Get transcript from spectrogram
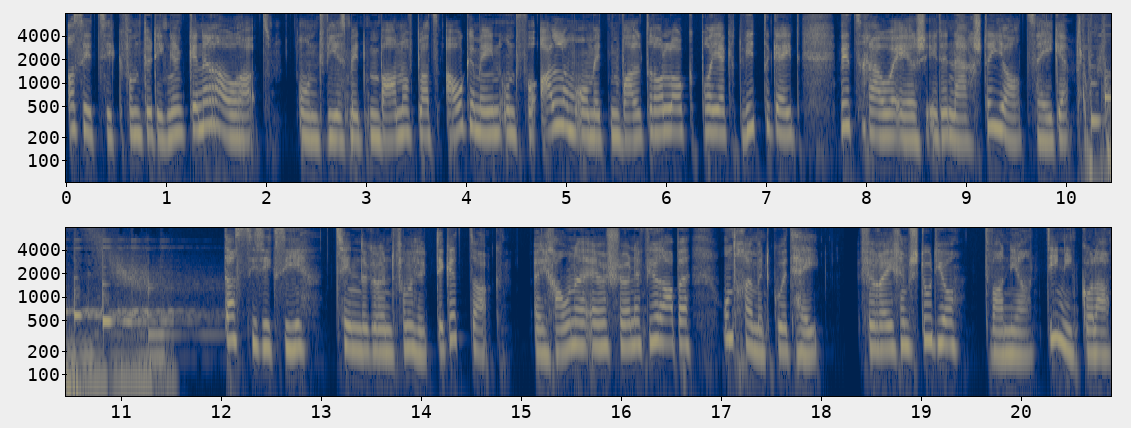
an Sitzung vom Dödinger Generalrat. Und wie es mit dem Bahnhofplatz allgemein und vor allem auch mit dem Waldrolog-Projekt weitergeht, wird sich auch erst in den nächsten Jahren zeigen. Das waren die Hintergründe vom heutigen Tag. Euch allen einen schönen Feierabend und kommt gut heim. Für euch im Studio, Vanja, die Nicola.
